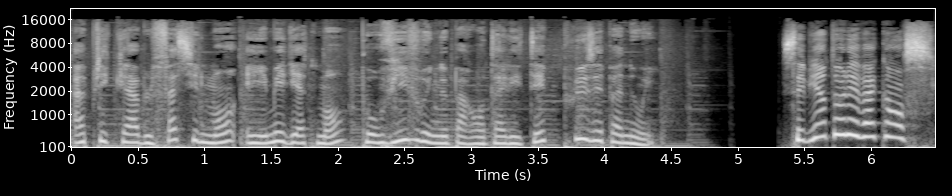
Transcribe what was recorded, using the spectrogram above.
applicables facilement et immédiatement pour vivre une parentalité plus épanouie. C'est bientôt les vacances,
